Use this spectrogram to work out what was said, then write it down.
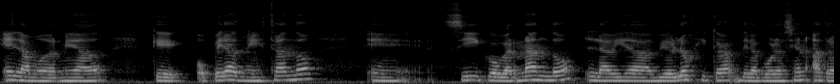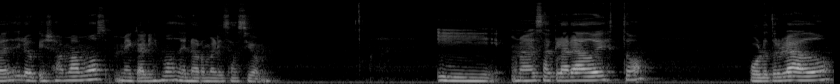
en la modernidad que opera administrando, eh, sí, gobernando la vida biológica de la población a través de lo que llamamos mecanismos de normalización. Y una vez aclarado esto, por otro lado,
